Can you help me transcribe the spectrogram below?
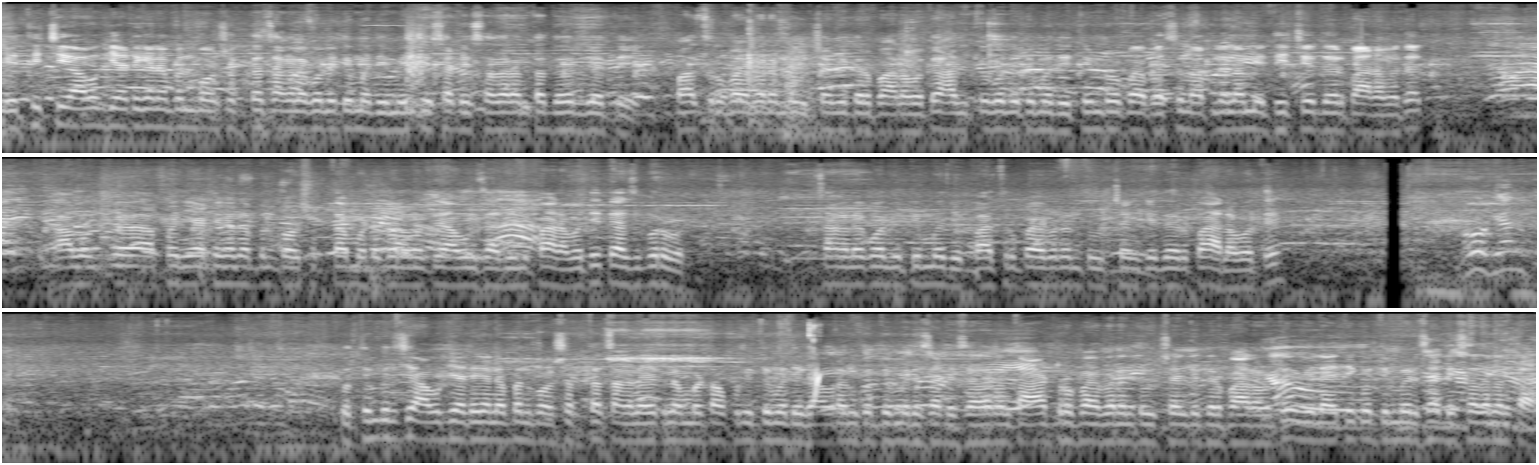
मेथीची आवक या ठिकाणी आपण पाहू शकता. चांगल्या क्वालिटीमध्ये मेथीसाठी साधारणतः दर जे पाच रुपयापर्यंत उच्चाकी दर पाहायला होते. हलक्या क्वालिटीमध्ये तीन रुपयापासून आपल्याला मेथीचे दर पाहायला होतात. आवक आपण या ठिकाणी आपण पाहू शकता मोठ्या प्रमाणामध्ये आवक झालेली पाहायला होते त्याचबरोबर चांगल्या क्वालिटीमध्ये पाच रुपयापर्यंत उच्चांकी दर पाहायला होते कोथिंबीरची आवक या ठिकाणी आपण पाहू शकता. चांगल्या एक नंबर टॉप क्वालिटीमध्ये गावरान कोथिंबीरसाठी साधारणतः आठ रुपयापर्यंत उच्चांकी दर पाहायला होते विलायती कोथिंबीरसाठी साधारणतः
